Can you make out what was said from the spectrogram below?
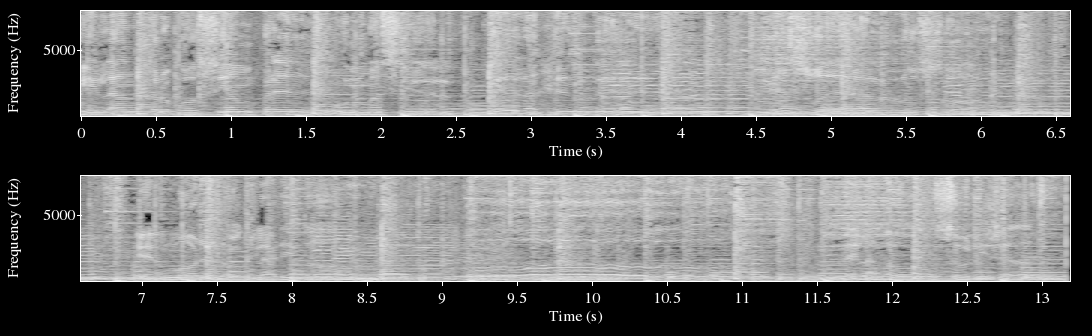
filántropo siempre, un maciel de la gente. Eso era el ruso, el moreno clarito. Oh, de las dos orillas.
